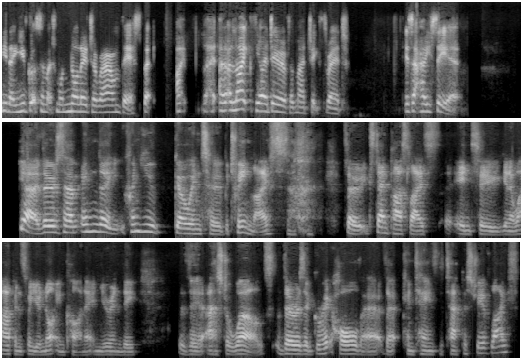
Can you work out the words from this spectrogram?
you know you've got so much more knowledge around this but i i, I like the idea of a magic thread is that how you see it yeah, there's um, in the when you go into between lives, so extend past lives into you know what happens when you're not incarnate and you're in the the astral worlds. There is a great hole there that contains the tapestry of life.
